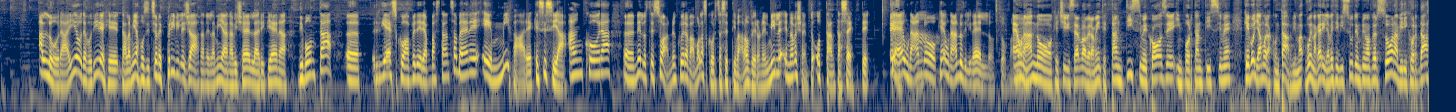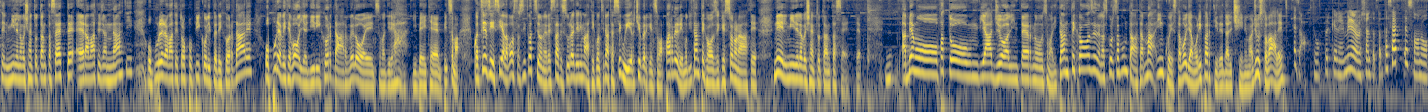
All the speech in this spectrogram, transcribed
Allora, io devo dire che dalla mia posizione privilegiata nella mia navicella ripiena di bontà, eh, riesco a vedere abbastanza bene e mi pare che si sia ancora eh, nello stesso anno in cui eravamo la scorsa settimana, ovvero nel 1987. Che, esatto. è un anno, che, è un anno, di livello, insomma. È no? un anno che ci riserva veramente tantissime cose importantissime che vogliamo raccontarvi. Ma voi magari le avete vissute in prima persona, vi ricordate il 1987? Eravate già nati? Oppure eravate troppo piccoli per ricordare? Oppure avete voglia di ricordarvelo e insomma dire ah, i bei tempi. Insomma, qualsiasi sia la vostra situazione, restate su Radio Animati e continuate a seguirci perché insomma parleremo di tante cose che sono nate nel 1987. Abbiamo fatto un viaggio all'interno, insomma, di tante cose nella scorsa puntata, ma in questa vogliamo ripartire dal cinema, giusto Vale? Esatto, perché nel 1987 sono,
